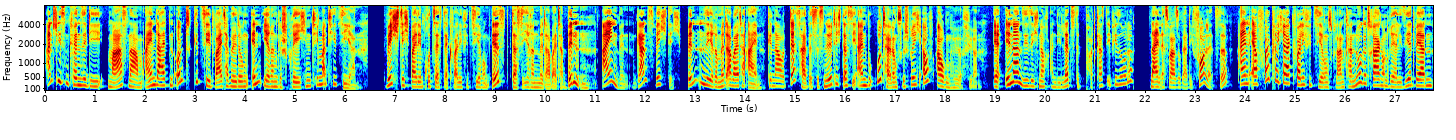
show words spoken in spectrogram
Anschließend können Sie die Maßnahmen einleiten und gezielt Weiterbildung in Ihren Gesprächen thematisieren. Wichtig bei dem Prozess der Qualifizierung ist, dass Sie Ihren Mitarbeiter binden, einbinden. Ganz wichtig, binden Sie Ihre Mitarbeiter ein. Genau deshalb ist es nötig, dass Sie ein Beurteilungsgespräch auf Augenhöhe führen. Erinnern Sie sich noch an die letzte Podcast-Episode? Nein, es war sogar die vorletzte. Ein erfolgreicher Qualifizierungsplan kann nur getragen und realisiert werden,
